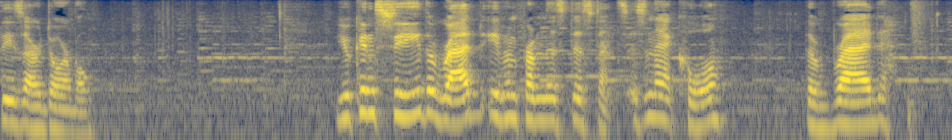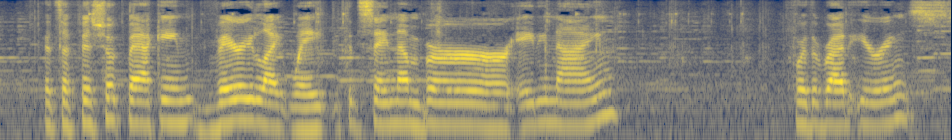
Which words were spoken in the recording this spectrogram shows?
these are adorable. You can see the red even from this distance. Isn't that cool? The red. It's a fishhook backing, very lightweight. You could say number 89 for the red earrings.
